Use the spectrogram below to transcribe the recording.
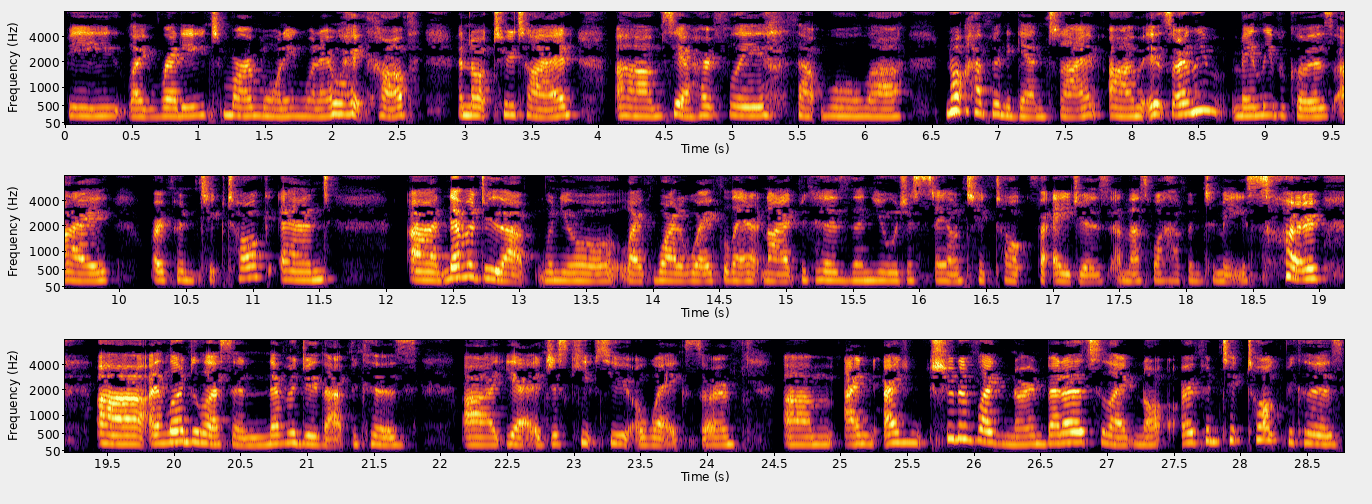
be like ready tomorrow morning when I wake up and not too tired. Um, so yeah, hopefully that will uh, not happen again tonight. Um, it's only mainly because I opened TikTok and uh, never do that when you're like wide awake late at night because then you will just stay on TikTok for ages and that's what happened to me. So uh, I learned a lesson, never do that because uh, yeah, it just keeps you awake. So um, I, I should have like known better to like not open TikTok because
